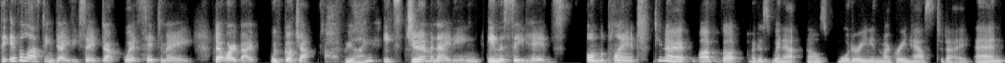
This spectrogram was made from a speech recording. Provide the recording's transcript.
the everlasting daisy seed don't where it said to me, Don't worry, babe, we've got you. Oh, really? It's germinating in the seed heads on the plant. Do you know, I've got, I just went out and I was watering in my greenhouse today and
